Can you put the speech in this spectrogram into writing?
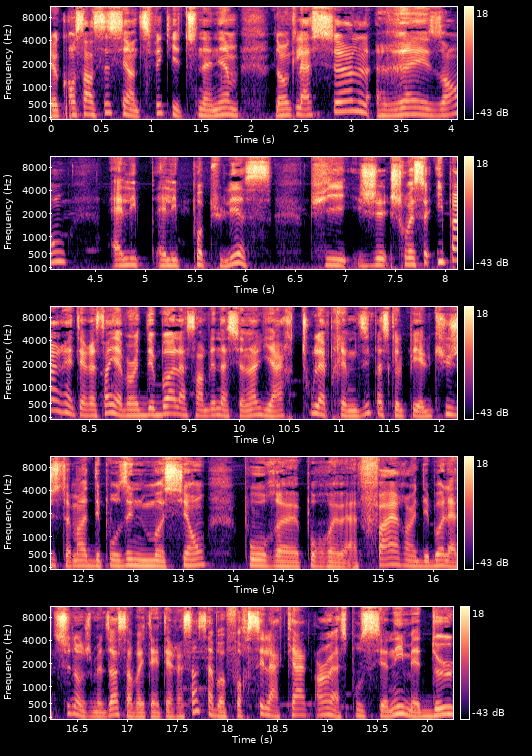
Le consensus scientifique est unanime. Donc la seule raison elle est, elle est populiste. Puis je, je, trouvais ça hyper intéressant. Il y avait un débat à l'Assemblée nationale hier tout l'après-midi parce que le PLQ justement a déposé une motion pour euh, pour euh, faire un débat là-dessus. Donc je me dis ah, ça va être intéressant, ça va forcer la CAQ un à se positionner, mais deux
